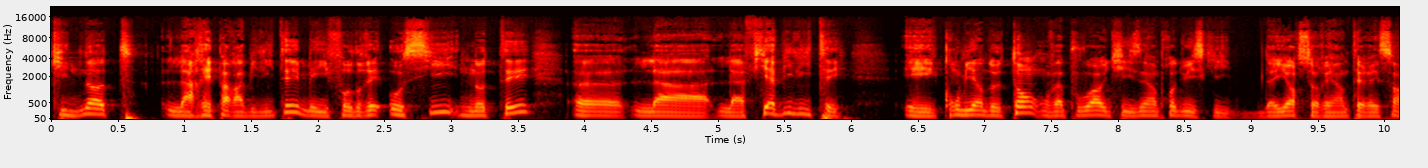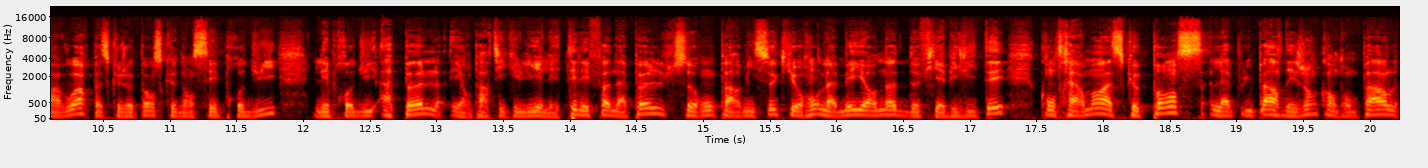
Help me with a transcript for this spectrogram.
qui note la réparabilité, mais il faudrait aussi noter la fiabilité et combien de temps on va pouvoir utiliser un produit, ce qui d'ailleurs serait intéressant à voir parce que je pense que dans ces produits, les produits Apple et en particulier les téléphones Apple seront parmi ceux qui auront la meilleure note de fiabilité, contrairement à ce que pensent la plupart des gens quand on parle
